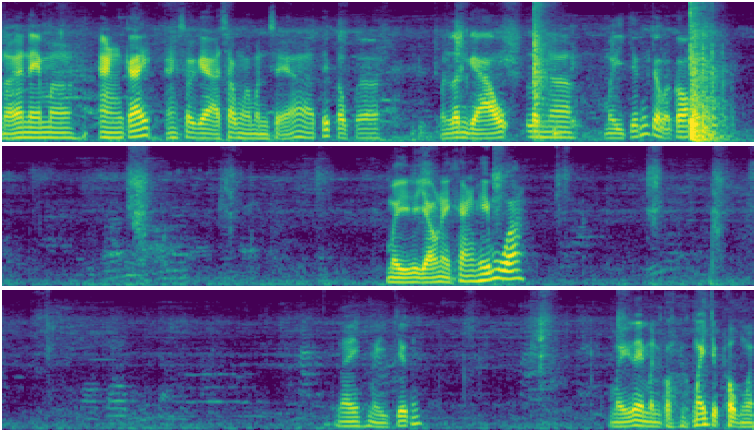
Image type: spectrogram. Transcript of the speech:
rồi anh em ờ, ăn cái, ăn xôi gà xong rồi mình sẽ ờ, tiếp tục ờ, mình lên gạo, lên mì trứng cho bà con. Mì thì dạo này khan hiếm quá. Đây, mì trứng. Mì đây mình còn được mấy chục thùng rồi.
